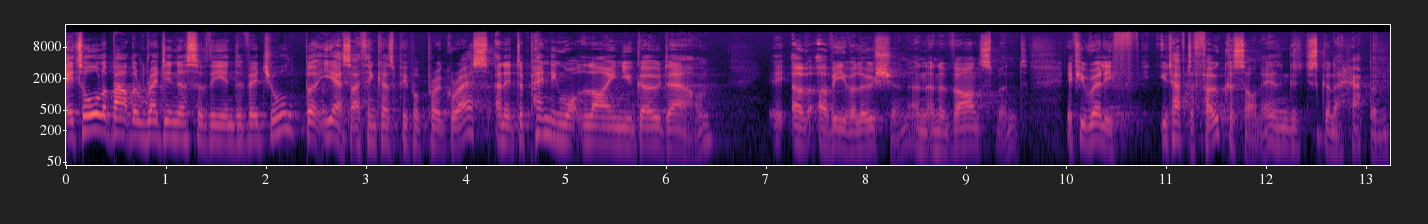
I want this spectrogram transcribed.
it's all about the readiness of the individual, but yes, I think as people progress, and it depending what line you go down of, of evolution and, and, advancement, if you really, you'd have to focus on it, and it's just going to happen.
